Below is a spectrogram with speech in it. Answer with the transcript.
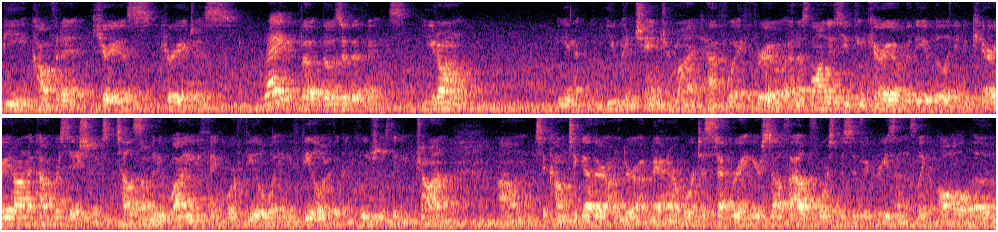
be confident, curious, courageous. Right. Th- those are the things. You don't, you know, you can change your mind halfway through, and as long as you can carry over the ability to carry on a conversation, to tell somebody why you think or feel what you feel, or the conclusions that you've drawn, um, to come together under a banner, or to separate yourself out for specific reasons. Like all of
